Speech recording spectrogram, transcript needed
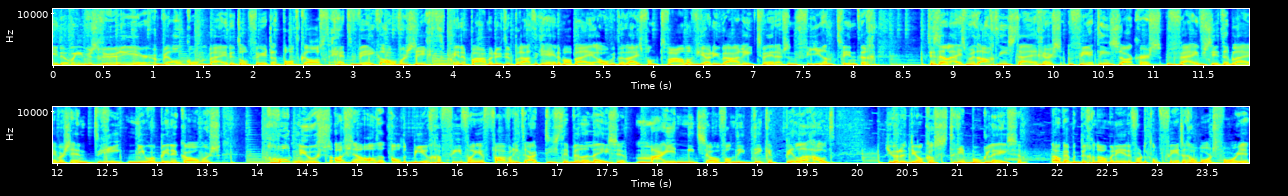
Hey, Domien Verschuren hier. Welkom bij de Top 40 podcast, het weekoverzicht. In een paar minuten praat ik je helemaal bij over de lijst van 12 januari 2024. Het is een lijst met 18 stijgers, 14 zakkers, 5 zittenblijvers en 3 nieuwe binnenkomers. Goed nieuws als je nou altijd al de biografie van je favoriete artiesten willen lezen... maar je niet zo van die dikke pillen houdt. Je kunt het nu ook als stripboek lezen. Ook heb ik de genomineerden voor de Top 40 Awards voor je.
